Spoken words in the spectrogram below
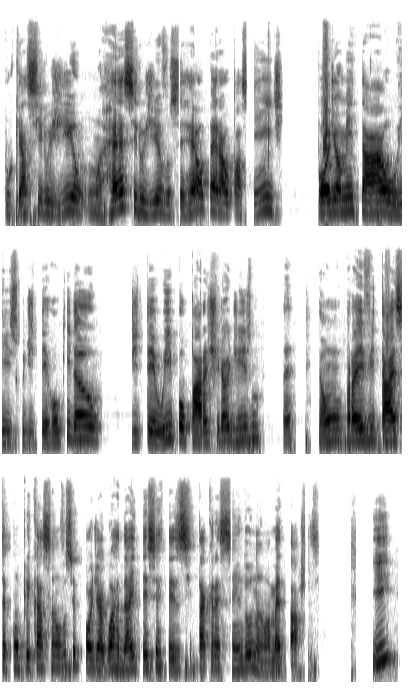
Porque a cirurgia, uma recirurgia, você reoperar o paciente, pode aumentar o risco de ter rouquidão, de ter o hipoparatireoidismo. Né? Então, para evitar essa complicação, você pode aguardar e ter certeza se está crescendo ou não a metástase. E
